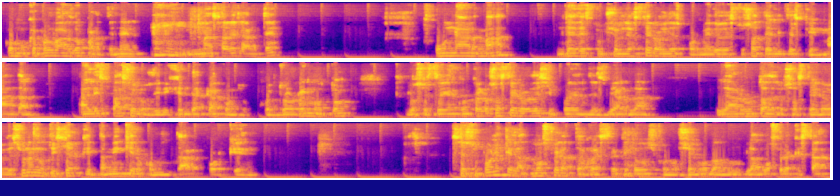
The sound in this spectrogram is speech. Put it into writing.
como que probarlo para tener más adelante un arma de destrucción de asteroides por medio de estos satélites que mandan al espacio, los dirigen de acá con control remoto, los estrellan contra los asteroides y pueden desviar la, la ruta de los asteroides. Una noticia que también quiero comentar porque se supone que la atmósfera terrestre que todos conocemos, la atmósfera que está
